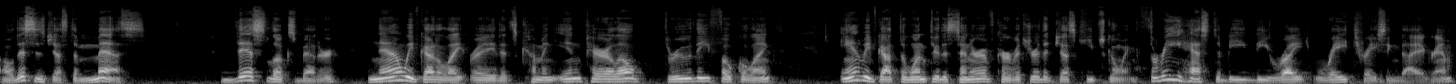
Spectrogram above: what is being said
Oh, this is just a mess. This looks better. Now we've got a light ray that's coming in parallel through the focal length. And we've got the one through the center of curvature that just keeps going. Three has to be the right ray tracing diagram.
